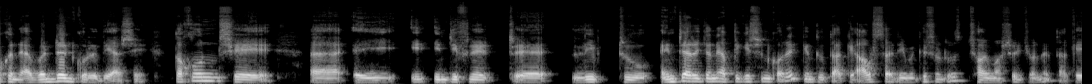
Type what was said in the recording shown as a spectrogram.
ওখানে অ্যাবেন্ডেন্ট করে দিয়ে আসে। তখন সে এই ইনডিফিনিট লিভ টু এন্টারের জন্য অ্যাপ্লিকেশন করে, কিন্তু তাকে আউটসাইড ইমিগ্রেশন রুলস ছয় মাসের জন্য তাকে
